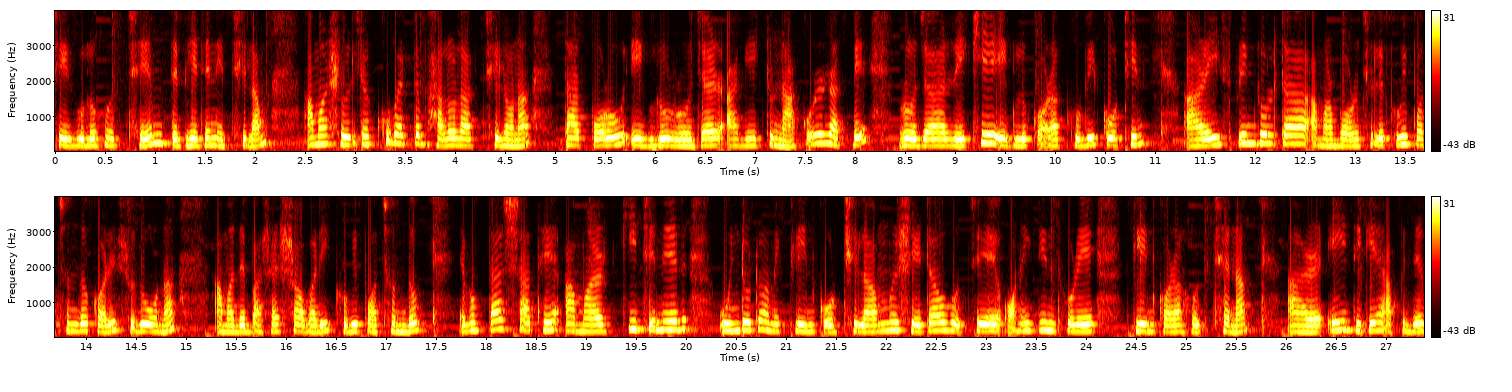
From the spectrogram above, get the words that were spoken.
সেগুলো হচ্ছে ভেজে নিচ্ছিলাম। আমার শরীরটা খুব একটা ভালো লাগছিল না। তারপরও এগুলো রোজার আগে একটু না করে রাখলে রোজা রেখে এগুলো করা খুবই কঠিন। আর এই স্প্রিং রোলটা আমার বড় ছেলে খুবই পছন্দ করে, শুধু ও না, আমাদের বাসার সবারই খুবই পছন্দ। এবং তার সাথে আমার কিচেনের উইন্ডোটাও আমি ক্লিন করছিলাম, সেটাও হচ্ছে অনেক দিন ধরে ক্লিন করা হচ্ছে না। আর এই দিকে আপনাদের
